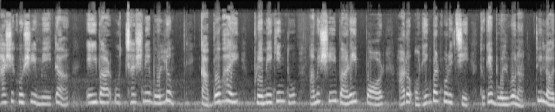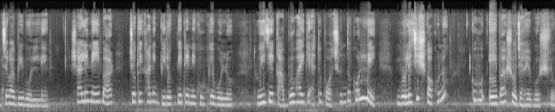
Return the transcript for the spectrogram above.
হাসি খুশি মেয়েটা এইবার উচ্ছ্বাস নিয়ে বলল, কাব্য ভাই, প্রেমে কিন্তু আমি সেই বারেই পর আরও অনেকবার পড়েছি, তোকে বলব না। তুই লজ্জা পাবি বললে। শালিন এইবার চোখে খানিক বিরক্তি টেনে কুহুকে বলল, তুই যে কাব্য ভাইকে এত পছন্দ করলি, বলেছিস কখনো? কুহু এইবার সোজা হয়ে বসল।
